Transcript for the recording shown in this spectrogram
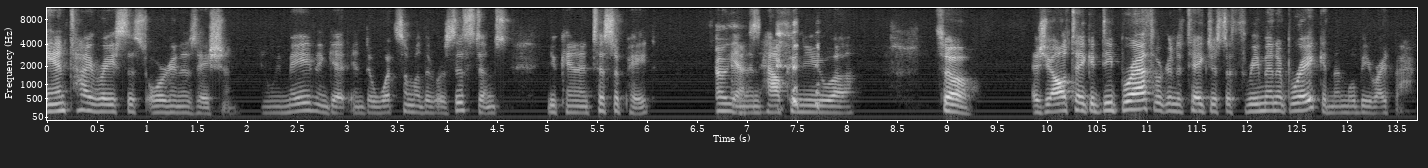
anti racist organization. And we may even get into what some of the resistance you can anticipate. Oh, yes. And then how can you. Uh, so, as you all take a deep breath, we're going to take just a three minute break and then we'll be right back.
